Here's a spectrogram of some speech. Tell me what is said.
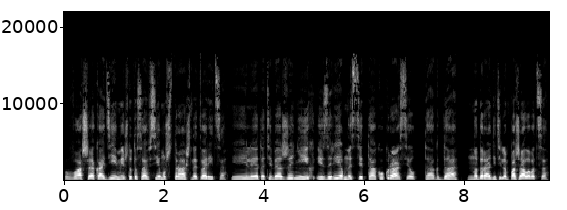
«В вашей академии что-то совсем уж страшное творится. Или это тебя жених из ревности так украсил? Тогда надо родителям пожаловаться».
